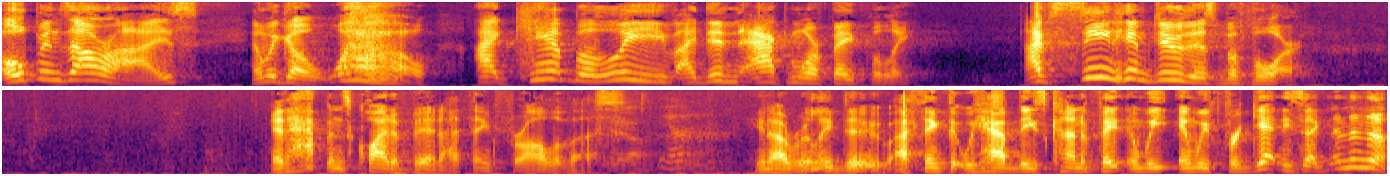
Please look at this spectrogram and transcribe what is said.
opens our eyes and we go, wow, I can't believe I didn't act more faithfully. I've seen him do this before. It happens quite a bit, I think, for all of us. Yeah. You know, I really do. I think that we have these kind of faith and we and we forget. And he's like, no, no, no,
